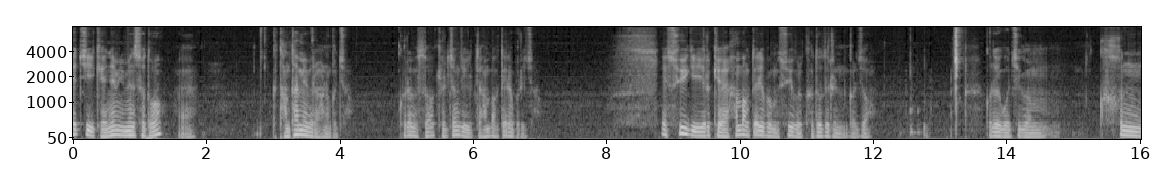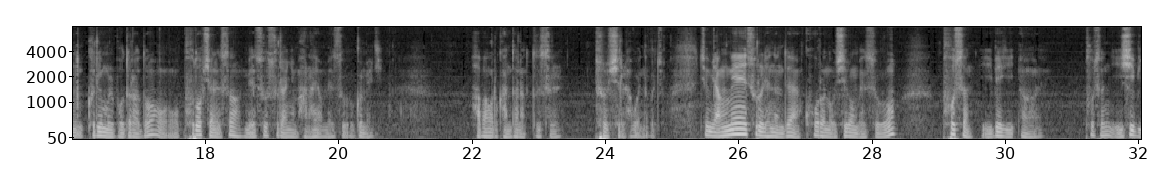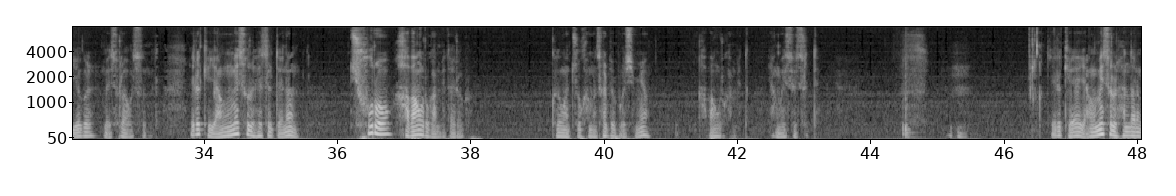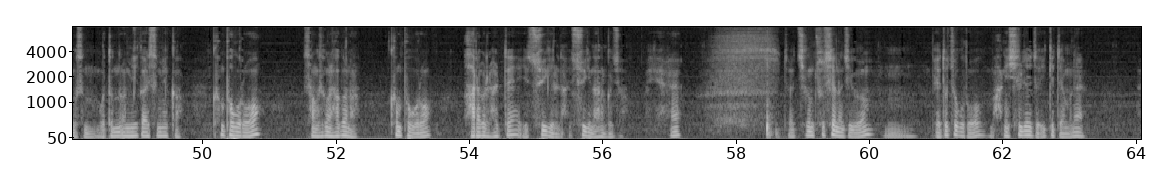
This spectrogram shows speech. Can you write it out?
해지 개념이면서도 예, 그 단타 매매를 하는 거죠. 그러면서 결정적일 때 한 방 때려버리죠. 예, 수익이 이렇게 한 방 때려보면 수익을 거둬들이는 거죠. 그리고 지금 큰 그림을 보더라도 풋옵션에서 매수 수량이 많아요 매수 금액이 하방으로 간다는 뜻을 표시를 하고 있는 거죠 지금 양매수를 했는데 콜은 50억 매수 풋은 200이 어, 풋은 22억을 매수를 하고 있습니다 이렇게 양매수를 했을 때는 주로 하방으로 갑니다 여러분 그동안 쭉 한번 살펴보시면 하방으로 갑니다. 양매수 했을 때. 음. 이렇게 양매수를 한다는 것은 어떤 의미가 있습니까? 큰 폭으로 상승을 하거나 큰 폭으로 하락을 할 때 수익이, 수익이 나는 거죠. 예. 자, 지금 추세는 지금 음, 매도 쪽으로 많이 실려져 있기 때문에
